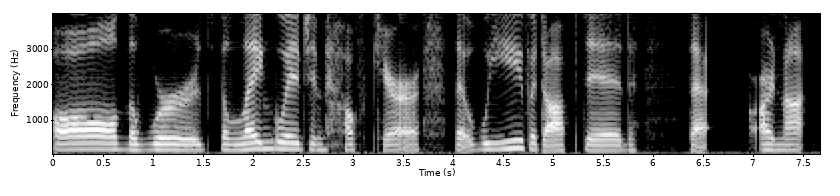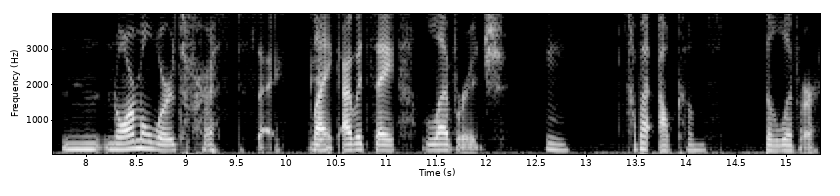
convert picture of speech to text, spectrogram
all the words the language in healthcare that we've adopted that are not n- normal words for us to say like i would say leverage Hmm. How about outcomes? deliver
